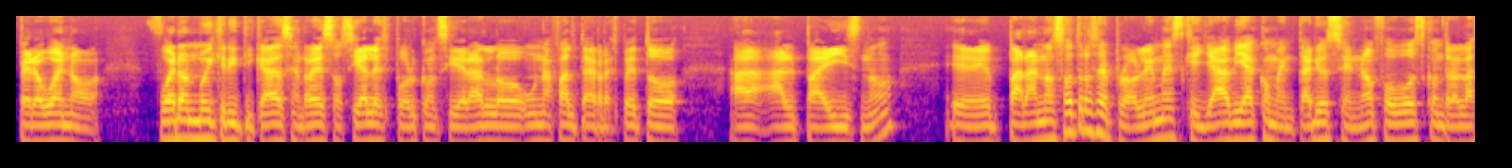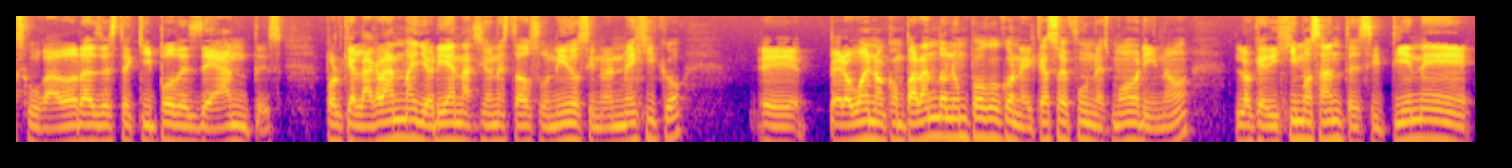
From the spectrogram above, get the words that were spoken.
pero bueno, fueron muy criticadas en redes sociales por considerarlo una falta de respeto al país, ¿no? Eh, para nosotros el problema es que ya había comentarios xenófobos contra las jugadoras de este equipo desde antes, porque la gran mayoría nació en Estados Unidos y no en México, eh, pero bueno, comparándole un poco con el caso de Funes Mori, ¿no? Lo que dijimos antes, si tiene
